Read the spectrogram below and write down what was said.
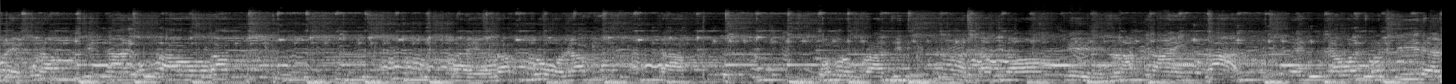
เรียกผู้นำทีมงานของเราครับได้รับโล่รับจากพระบรมราชินีนาถครับพี่น้องที่สนามกีฬาแห่งชาติเป็นเยาวชนดีเด่น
